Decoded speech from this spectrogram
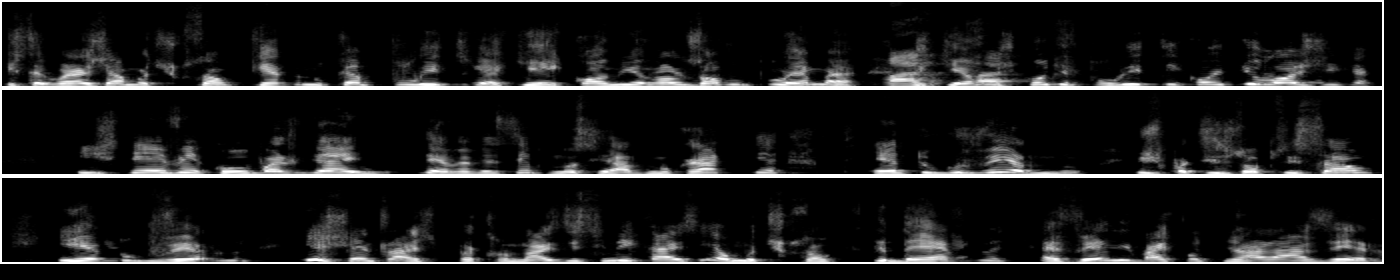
Isto agora já é uma discussão que entra no campo político. Aqui a economia não resolve o problema. Claro, Aqui é uma claro. escolha política ou ideológica. Isto tem a ver com o bargain, deve haver sempre uma sociedade democrática, entre o governo e os partidos de oposição e entre o governo e as centrais patronais e sindicais. É uma discussão que deve haver e vai continuar a haver.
